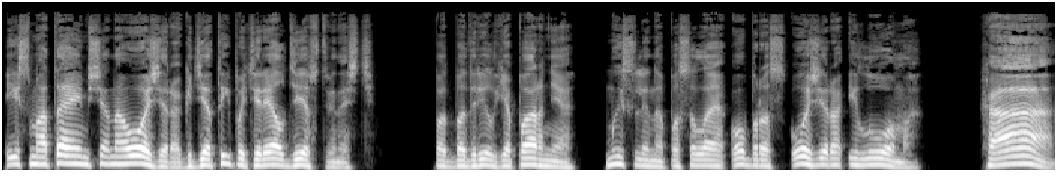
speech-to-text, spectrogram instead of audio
и смотаемся на озеро, где ты потерял девственность», — подбодрил я парня, мысленно посылая образ озера и Луома. «Ха!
